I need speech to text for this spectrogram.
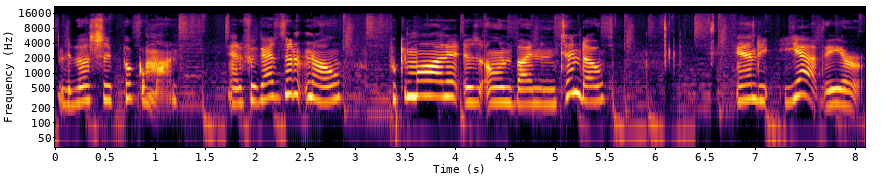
the say Pokemon. And if you guys didn't know, Pokemon is owned by Nintendo, and yeah, they are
